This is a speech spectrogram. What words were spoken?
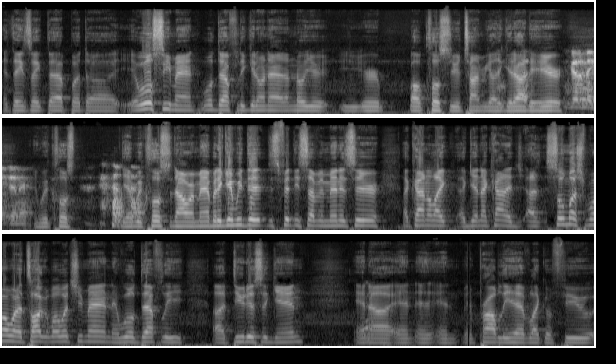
and things like that. But uh, yeah, we'll see, man. We'll definitely get on that. I know you're you're about close to your time. You got to get out of here. You gotta make dinner. And we're close. Yeah, we're close to an hour, man. But again, we did this 57 minutes here. I kind of like again. I kind of so much more I want to talk about with you, man. And we'll definitely uh, do this again, and uh, and, and and probably have like a few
